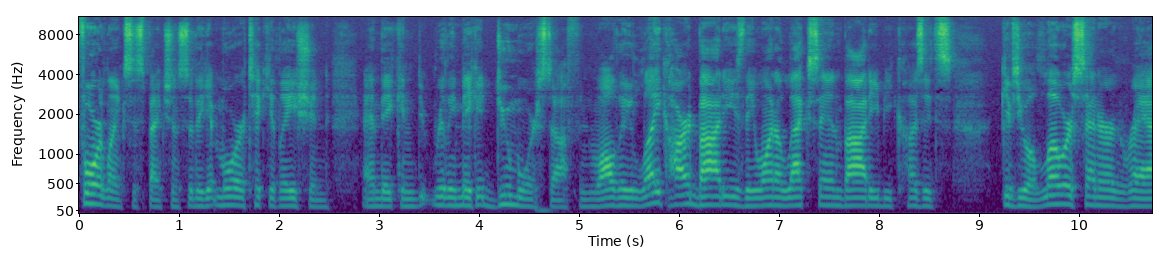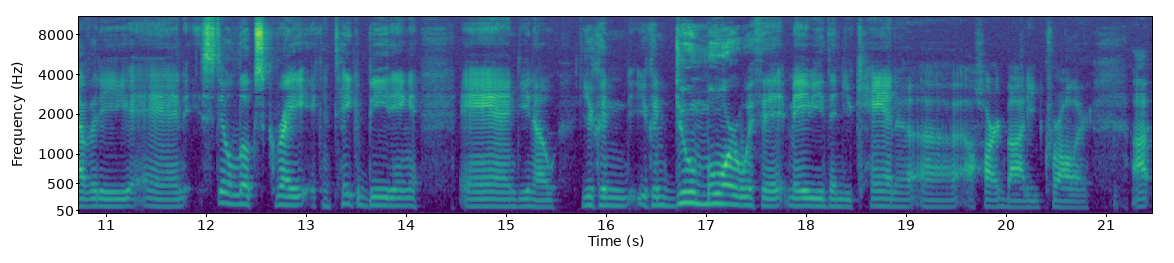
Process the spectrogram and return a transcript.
four link suspension so they get more articulation and they can really make it do more stuff. And while they like hard bodies, they want a Lexan body because it's gives you a lower center of gravity and still looks great. It can take a beating and you know you can you can do more with it maybe than you can a, a hard-bodied crawler. Uh,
